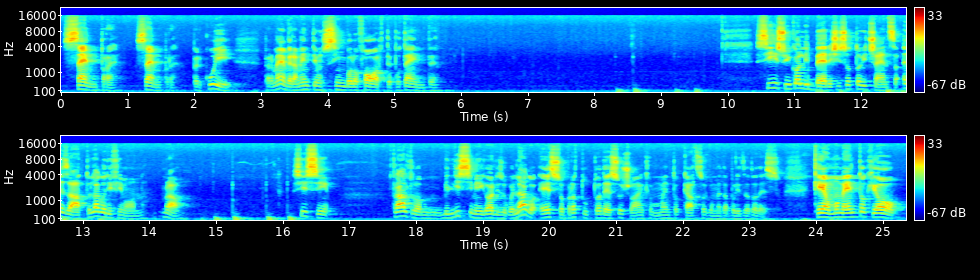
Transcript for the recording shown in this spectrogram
Sempre, sempre. Per cui Per me è veramente un simbolo forte, potente. Sì, sui colli iberici, sotto Vicenza. Esatto, il lago di Fimon. Bravo. Sì, sì. Tra l'altro, bellissimi ricordi su quel lago e soprattutto adesso ho anche un momento cazzo che ho metabolizzato adesso. Che è un momento che ho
